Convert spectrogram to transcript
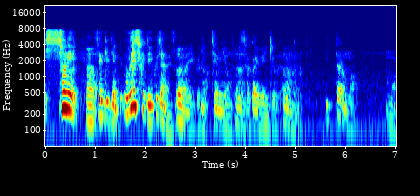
初にうん。選挙権って嬉しくて行くじゃないですか、うん行ってみよう、うん。社会勉強だ、うん。行ったらまあまあ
